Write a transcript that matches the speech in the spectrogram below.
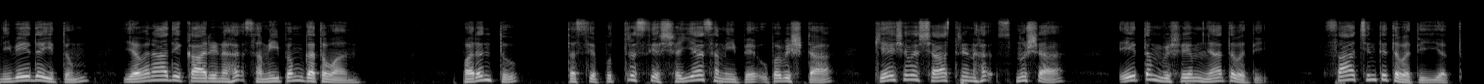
निवेदयितुं यवनाधिकारिणः समीपं गतवान्। परन्तु तस्य पुत्रस्य शय्यासमीपे उपविष्टा केशवशास्त्रिणः स्नुषा एतं विषयं ज्ञातवती। सा चिन्तितवती यत्,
